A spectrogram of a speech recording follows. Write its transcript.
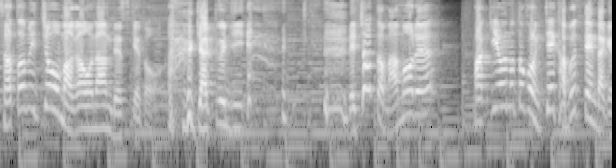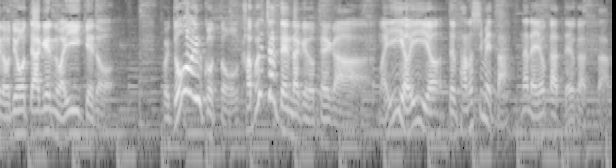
さとみ超真顔なんですけど。逆に。で、ちょっと守る？パキオのところに手かぶってんだけど、両手上げるのはいいけど。これどういうこと？かぶっちゃってんだけど、手が。まあいいよいいよ。でも楽しめた。ならよかったよかった。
